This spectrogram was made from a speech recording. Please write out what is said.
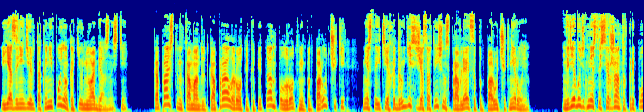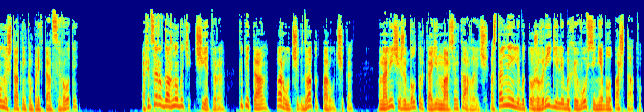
И я за неделю так и не понял, какие у него обязанности. Капральствами командуют капралы, роты капитан, полуротами подпоручики. Вместо и тех, и других сейчас отлично справляется подпоручик Неронин. Где будет место сержантов при полной штатной комплектации роты? Офицеров должно быть четверо. Капитан, поручик, два подпоручика. В наличии же был только один Мартин Карлович. Остальные либо тоже в Риге, либо их и вовсе не было по штату.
